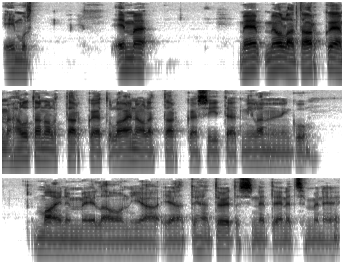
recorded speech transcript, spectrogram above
Ei must, en mä, me, me ollaan tarkkoja, me halutaan olla tarkkoja, tulla aina olla tarkkoja siitä, että millainen niin kuin, maine meillä on ja, ja tehdään töitä sen eteen, että se menee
